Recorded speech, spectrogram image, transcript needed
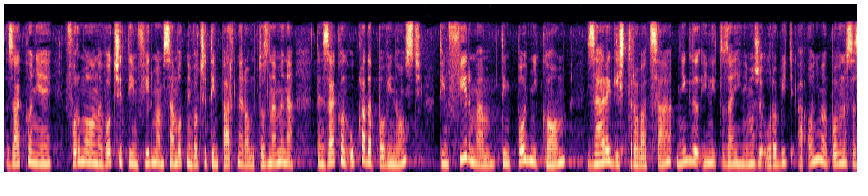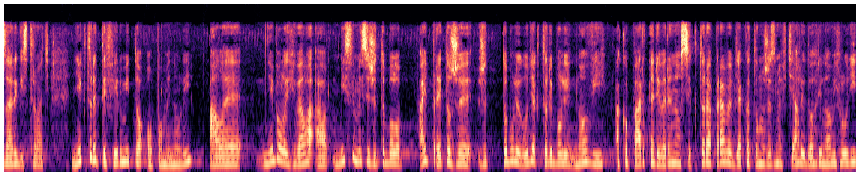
zákone formulovaná voči tým firmám samotným, voči tým partnerom. To znamená, ten zákon uklada povinnosť tým firmám, tým podnikom zaregistrovať sa. Nikto iný to za nich nemôže urobiť a oni majú povinnosť sa zaregistrovať. Niektoré tie firmy to opomenuli, ale nebolo ich veľa a myslíme si, že to bolo aj preto, že, že to boli ľudia, ktorí boli noví ako partneri verejného sektora práve vďaka tomu, že sme vtiahli do hry nových ľudí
